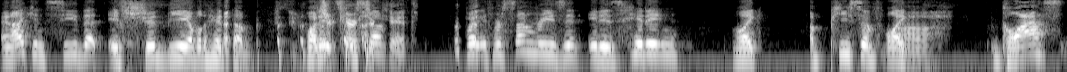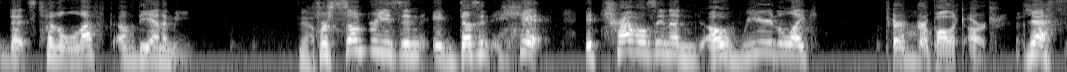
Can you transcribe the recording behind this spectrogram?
And I can see that it should be able to hit them, but But your it's for character some, can't. but for some reason it is hitting like a piece of like Ah. glass that's to the left of the enemy. Yeah. For some reason, it doesn't hit. It travels in a, a weird, like, parabolic arc. yes,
